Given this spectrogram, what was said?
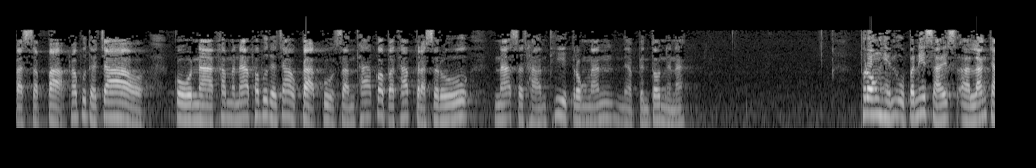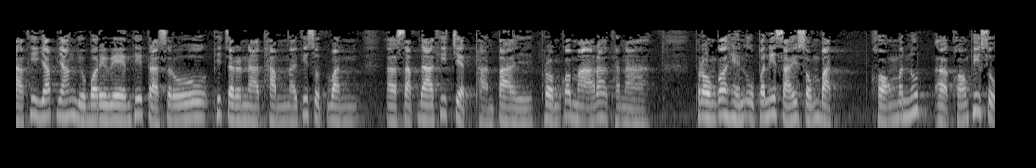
กัสสปะ พระพุทธเจ้า โกนาคมณะพระพุทธเจ้ากะกุสันทะก็ประทับตรัสรู้ณสถานที่ตรงนั้นเนี่ยเป็นต้นเนี่ยนะพระองค์เห็นอุปนิสัยหลังจากที่ยับยั้งอยู่บริเวณที่ตรัสรู้พิจารณาธรรมในที่สุดวันสัปดาห์ที่เจ็ดผ่านไป พระองค์ก็มาอาราธนา พระองค์ก็เห็นอุปนิสัยสมบัติ ของมนุษย์อของภิกษุ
